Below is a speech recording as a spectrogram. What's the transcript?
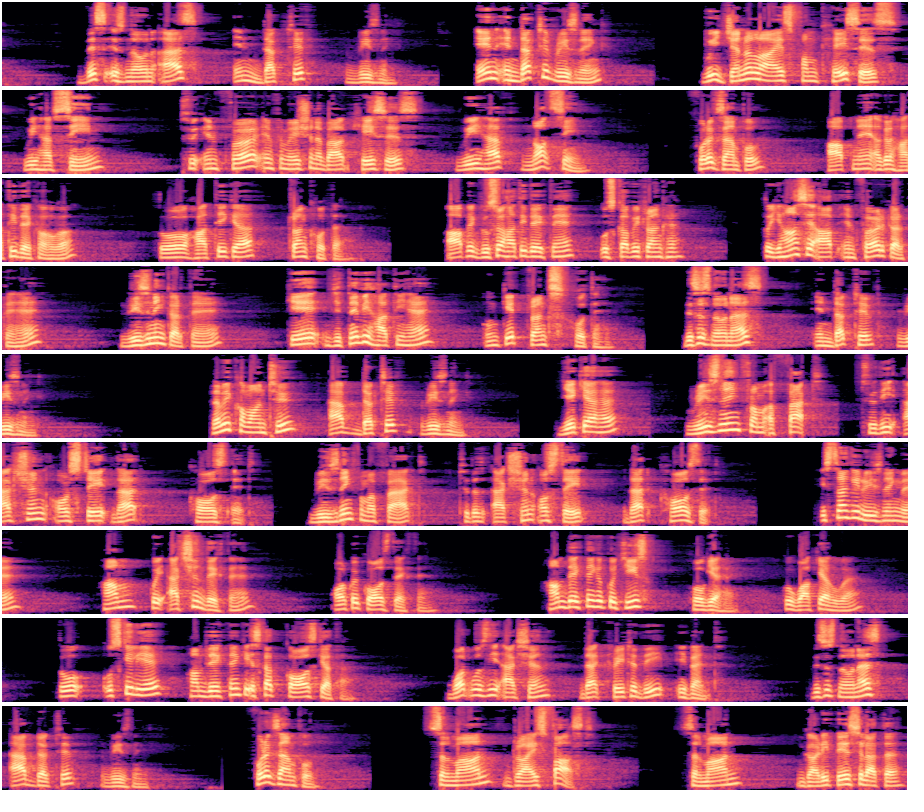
this is known as inductive reasoning in inductive reasoning we generalize from cases we have seen to infer information about cases we have not seen for example آپ نے اگر ہاتھی دیکھا ہوگا تو ہاتھی کا trunk ہوتا ہے۔ آپ ایک دوسرا ہاتھی دیکھتے ہیں، اس کا بھی ٹرنک ہے۔ تو یہاں سے آپ انفر کرتے ہیں ریزننگ کرتے ہیں کہ جتنے بھی ہاتھی ہیں، ان کے ٹرنکس ہوتے ہیں۔ This is known as inductive reasoning coming to abductive reasoning یہ کیا ہے؟ Reasoning from a fact to the action or state that cause it reasoning from a fact to the action or state that cause it اس طرح کی reasoning میں ہم کوئی action دیکھتے ہیں اور کوئی کاز دیکھتے ہیں۔ ہم دیکھتے ہیں کہ کوئی چیز ہو گیا ہے، کوئی واقعہ ہوا ہے۔ تو اس کے لیے ہم دیکھتے ہیں کہ اس کا کاز کیا تھا۔ What was the action that created the event this is known as abductive reasoning for example Salman drives fast Salman گاڑی تیز چلاتا ہے۔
